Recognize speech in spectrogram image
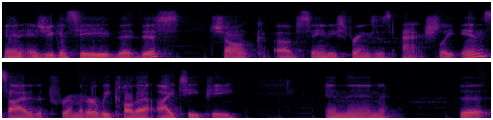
And as you can see that this chunk of Sandy Springs is actually inside of the perimeter. We call that ITP. And then the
